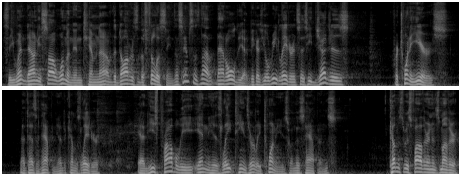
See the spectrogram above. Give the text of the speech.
So he went down, he saw a woman in Timnah of the daughters of the Philistines. Now, Samson's not that old yet, because you'll read later, it says he judges for 20 years. That hasn't happened yet, it comes later. And he's probably in his late teens, early 20s when this happens comes to his father and his mother,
